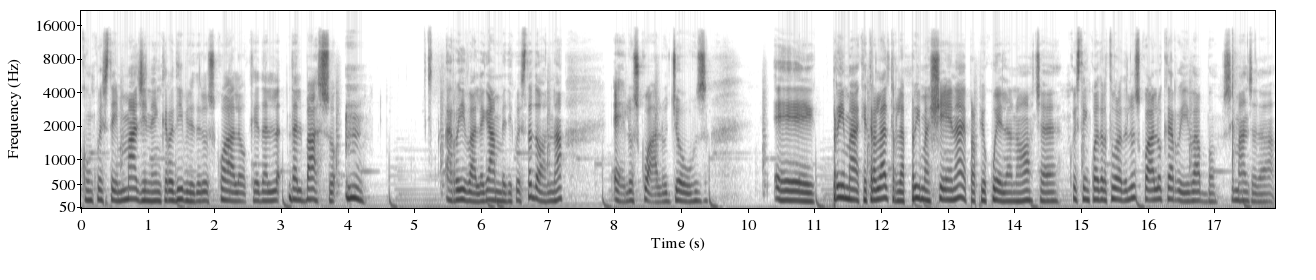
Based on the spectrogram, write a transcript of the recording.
con questa immagine incredibile dello squalo che dal, dal basso arriva alle gambe di questa donna è lo squalo Joes. E prima, che tra l'altro la prima scena è proprio quella, no? Cioè questa inquadratura dello squalo che arriva, boh, si mangia la,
